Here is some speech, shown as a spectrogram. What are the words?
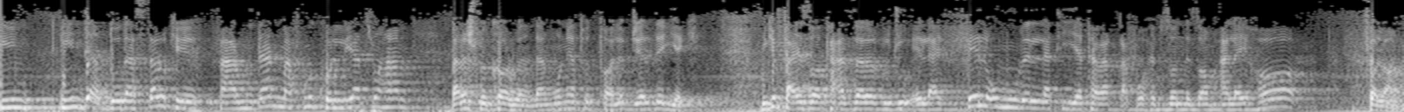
این این دو دسته رو که فرمودن مفهوم کلیت رو هم براش به کار بدن در مونیت و طالب جلد یک. میگه فعضا تعذر رجوع الی فل امور التي یتوقف و حفظ النظام علیها فلان.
